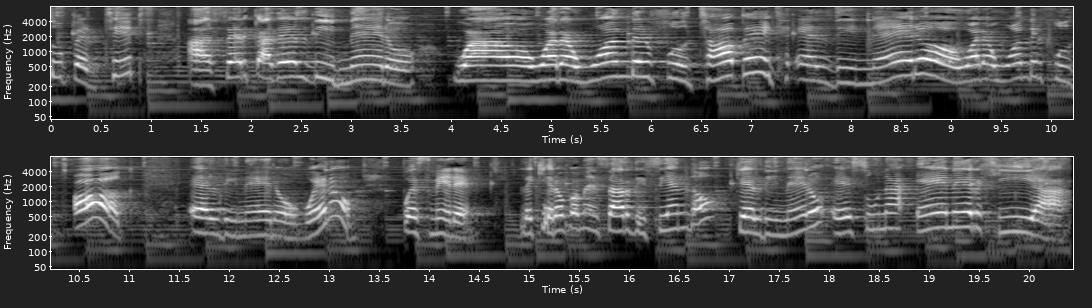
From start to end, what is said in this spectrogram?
super tips acerca del dinero. Wow, what a wonderful topic. El dinero. A wonderful talk. El dinero. Bueno, pues mire, le quiero comenzar diciendo que el dinero es una energía.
